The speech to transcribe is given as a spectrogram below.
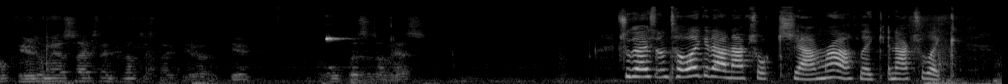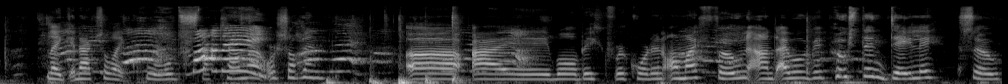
Up here's a mess, actually. Not just out here. Out here. Oh, this is a mess. So guys, until I get an actual camera, like an actual like, like an actual like cool stick camera or something, uh, I will be recording on my phone and I will be posting daily. So,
